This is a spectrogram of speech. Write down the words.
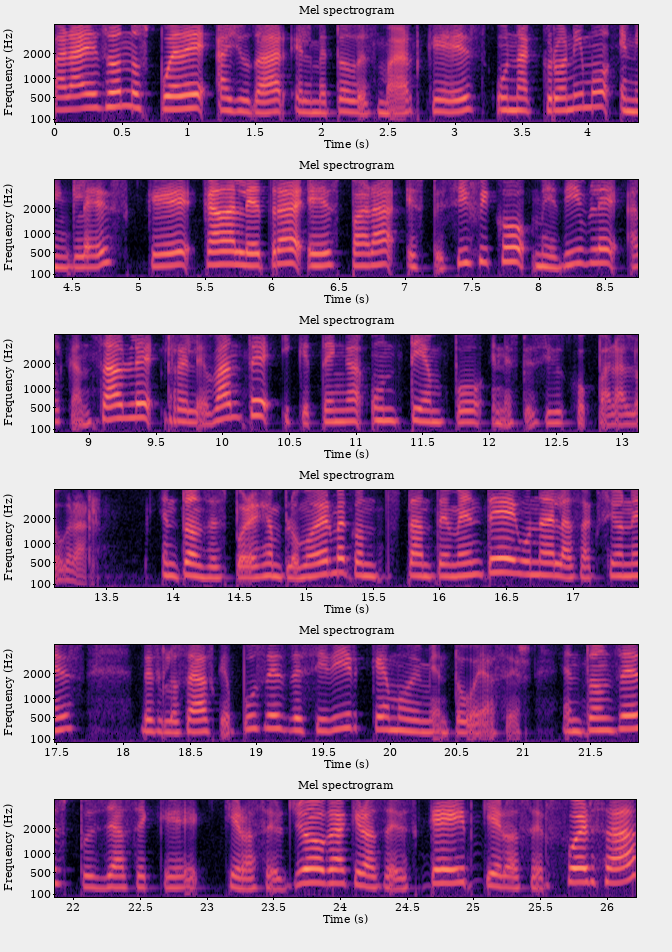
Para eso nos puede ayudar el método SMART, que es un acrónimo en inglés que cada letra es para específico, medible, alcanzable, relevante y que tenga un tiempo en específico para lograrlo. Entonces, por ejemplo, moverme constantemente, una de las acciones desglosadas que puse es decidir qué movimiento voy a hacer. Entonces, pues ya sé que quiero hacer yoga, quiero hacer skate, quiero hacer fuerza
